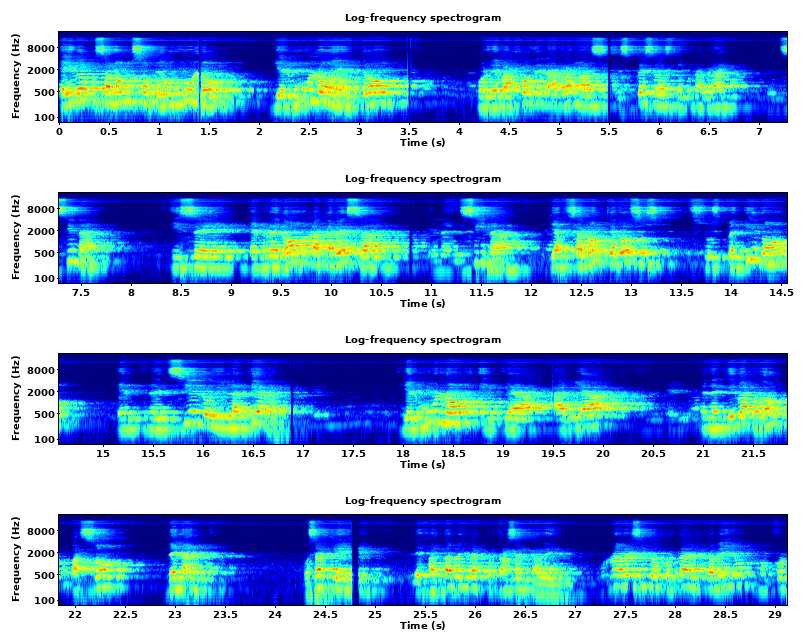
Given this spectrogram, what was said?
e iba Absalón sobre un mulo, y el mulo entró por debajo de las ramas espesas de una gran encina, y se enredó la cabeza en la encina, y Absalón quedó suspendido entre el cielo y la tierra. Y el mulo en que había, en el que iba, perdón, pasó delante. O sea que le faltaba ir a cortarse el cabello. Por no haber sido cortar el cabello, a lo mejor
